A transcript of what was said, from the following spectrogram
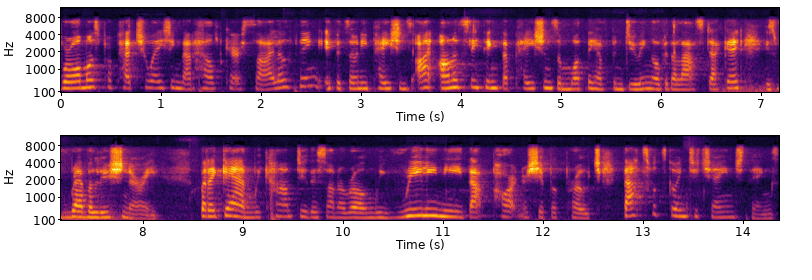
we're almost perpetuating that healthcare silo thing if it's only patients. I honestly think that patients and what they have been doing over the last decade is revolutionary. But again, we can't do this on our own. We really need that partnership approach. That's what's going to change things.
